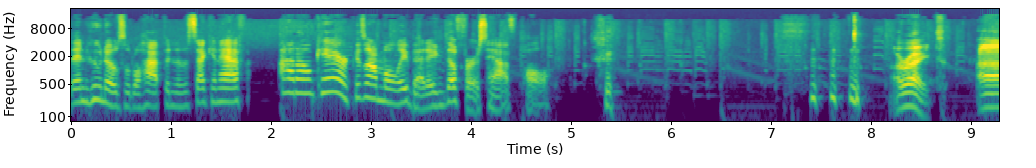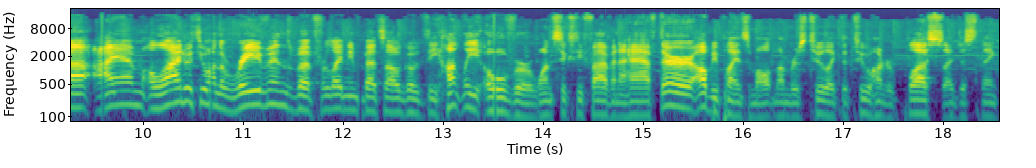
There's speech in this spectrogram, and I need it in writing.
then who knows what'll happen in the second half. I don't care because I'm only betting the first half, Paul. All right. Uh, I am aligned with you on the Ravens, but for lightning bets, I'll go with the Huntley over 165 and a half. There, I'll be playing some alt numbers too, like the 200 plus. I just think,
